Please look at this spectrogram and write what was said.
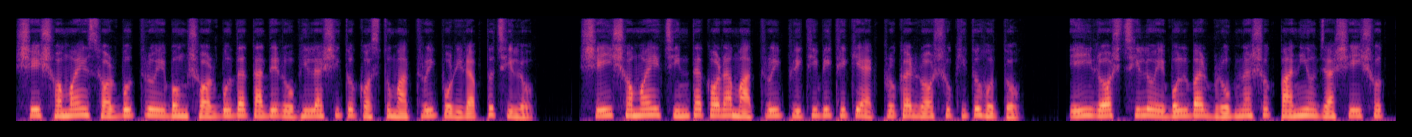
সে সময়ে সর্বত্র এবং সর্বদা তাদের অভিলাষিত কষ্ট মাত্রই পরিরাপ্ত ছিল। সেই সময়ে চিন্তা করা মাত্রই পৃথিবী থেকে এক প্রকার রস উখিত হতো। এই রস ছিল এবলবার ব্রগ্নাশক পানীয় যা সেই সত্য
